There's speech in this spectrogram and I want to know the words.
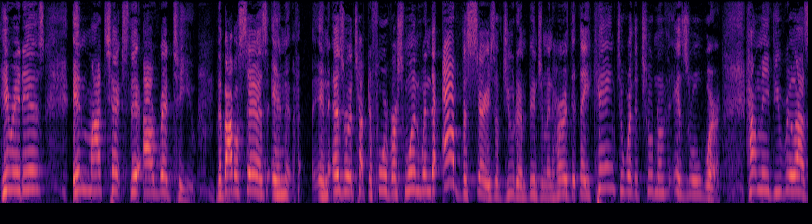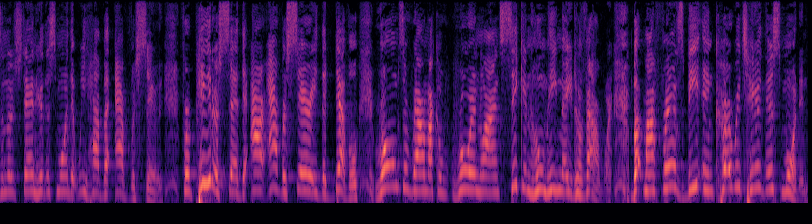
Here it is in my text that I read to you. The Bible says in, in Ezra chapter 4, verse 1 when the adversaries of Judah and Benjamin heard that they came to where the children of Israel were. How many of you realize and understand here this morning that we have an adversary? For Peter said that our adversary, the devil, roams around like a roaring lion seeking whom he may devour. But my friends, be encouraged here this morning.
